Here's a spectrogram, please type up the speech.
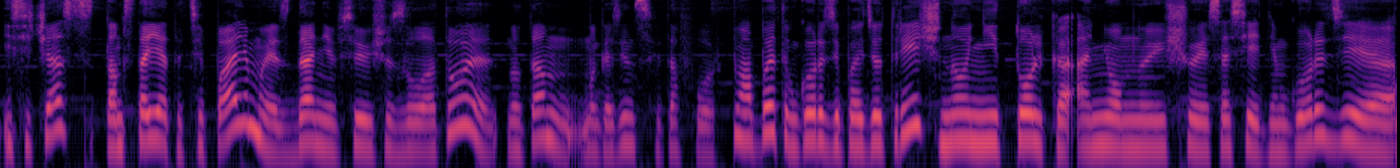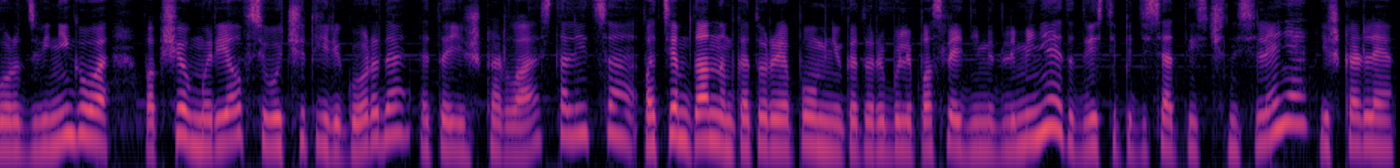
И сейчас там стоят эти пальмы, здание все еще золотое, но там магазин светофор. Об этом городе пойдет речь, но не только о нем, но еще и о соседнем городе, город Звенигово. Вообще в Мариэл всего четыре города. Это Ишкарла, столица. По тем данным, которые я помню, которые были последними для меня, это 250 тысяч населения Ишкарле.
